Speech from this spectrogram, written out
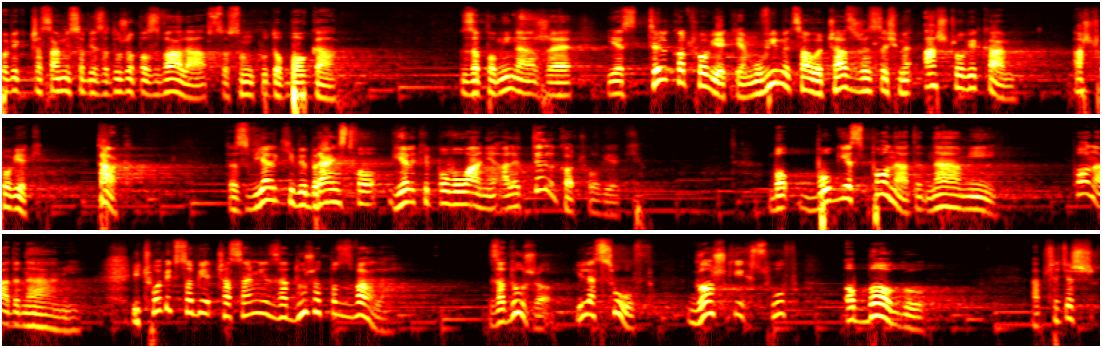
człowiek czasami sobie za dużo pozwala w stosunku do Boga. Zapomina, że jest tylko człowiekiem. Mówimy cały czas, że jesteśmy aż człowiekami, aż człowiekiem. Tak, to jest wielkie wybraństwo, wielkie powołanie, ale tylko człowiekiem. Bo Bóg jest ponad nami, ponad nami. I człowiek sobie czasami za dużo pozwala. Za dużo. Ile słów, gorzkich słów o Bogu. A przecież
